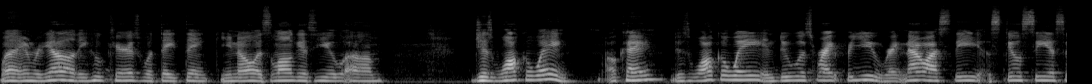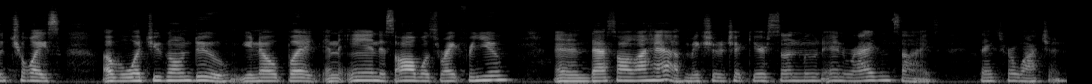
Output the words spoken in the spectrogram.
well, in reality, who cares what they think? You know, as long as you um, just walk away, okay? Just walk away and do what's right for you. Right now, I see still see it's a choice of what you're gonna do, you know. But in the end, it's all what's right for you, and that's all I have. Make sure to check your sun, moon, and rising signs. Thanks for watching.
